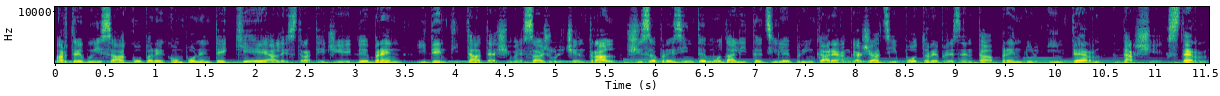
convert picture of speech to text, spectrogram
Ar trebui să acopere componente cheie ale strategiei de brand, identitatea și mesajul central și să prezinte modalități modalitățile prin care angajații pot reprezenta brandul intern, dar și extern.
